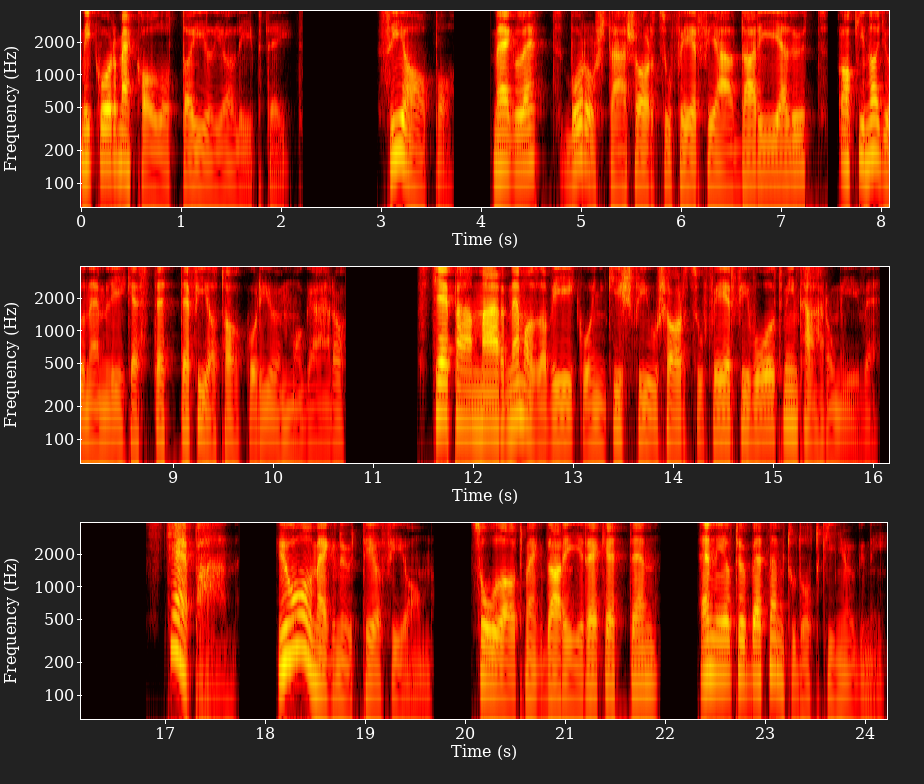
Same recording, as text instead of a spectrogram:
mikor meghallotta Ilja lépteit. Szia, apa! Meglett, borostás arcú férfi áll Dari előtt, aki nagyon emlékeztette fiatalkori önmagára. Sztyepán már nem az a vékony, kisfiús arcú férfi volt, mint három éve. – Sztyepán! Jól megnőttél, fiam! – szólalt meg Dari reketten, ennél többet nem tudott kinyögni.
